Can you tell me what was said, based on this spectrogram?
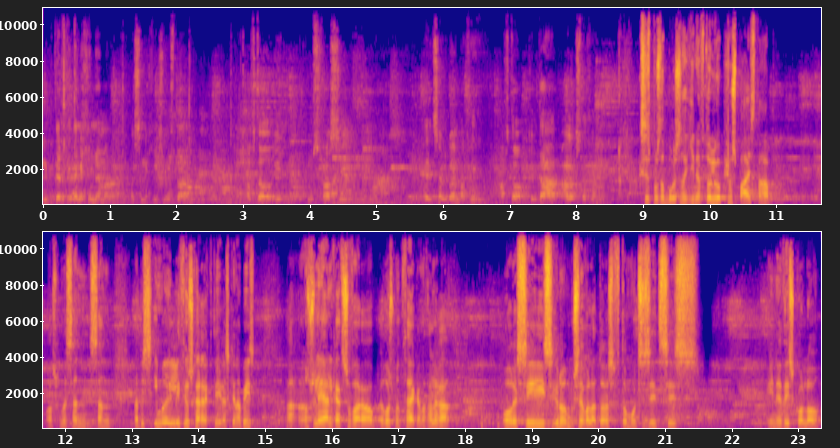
λυπητερό και δεν έχει νόημα να, να συνεχίσουμε. Στο, αυτό, ε, είμαι σε φάση, έδειξα λίγο έμπαθη, αυτό. Και μετά άλλαξε το θέμα. Ξέρεις πώς θα μπορούσε να γίνει αυτό λίγο πιο spiced up; Ας πούμε, σαν, σαν να πεις είμαι ο ηλίθιος χαρακτήρας και να πεις α, αν σου λέει άλλη κάτι σοβαρό, εγώ σου πω τι θα έκανα. Θα έλεγα Ωρε εσύ, συγγνώμη που σε έβαλα τώρα σε αυτό το mood συζήτησης. Είναι δύσκολο.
